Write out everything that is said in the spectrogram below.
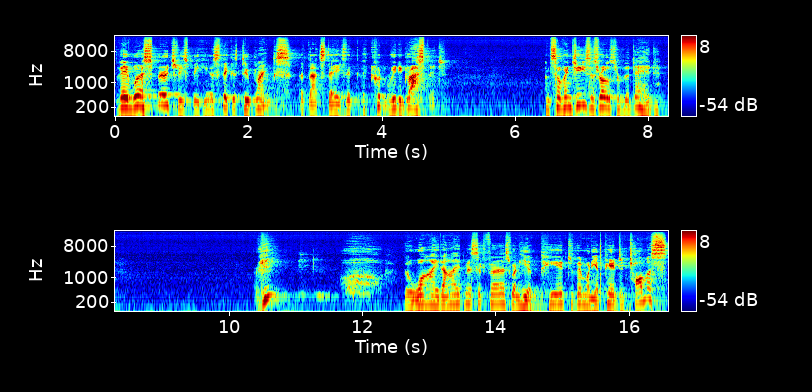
they were, spiritually speaking, as thick as two planks at that stage. They, they couldn't really grasp it. And so when Jesus rose from the dead, really? Oh, the wide eyedness at first, when he appeared to them, when he appeared to Thomas,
